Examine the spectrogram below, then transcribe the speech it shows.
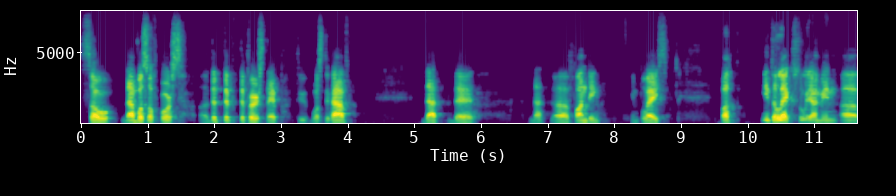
So that was, of course, uh, the, the, the first step to, was to have that the that uh, funding in place. But intellectually, I mean, uh,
